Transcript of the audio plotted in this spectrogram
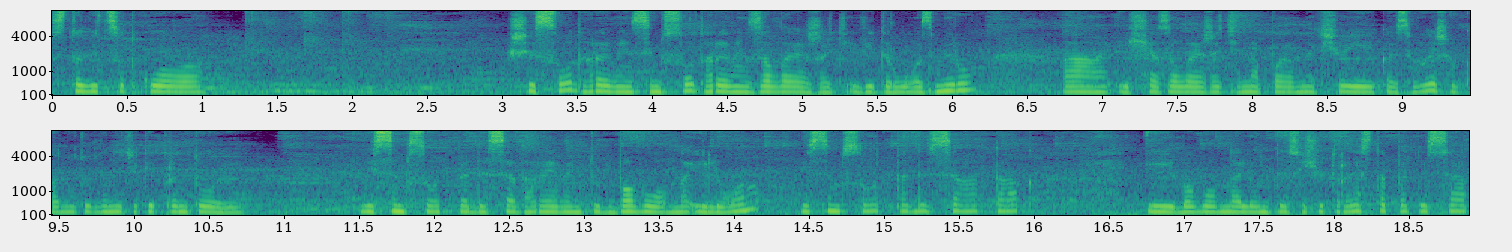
100%. 600 гривень, 700 гривень залежить від розміру. А, і ще залежить, напевно, якщо є якась вишивка, ну тут вони тільки принтові. 850 гривень тут бавовна і льон 850, так. І бавовна льон 1350.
